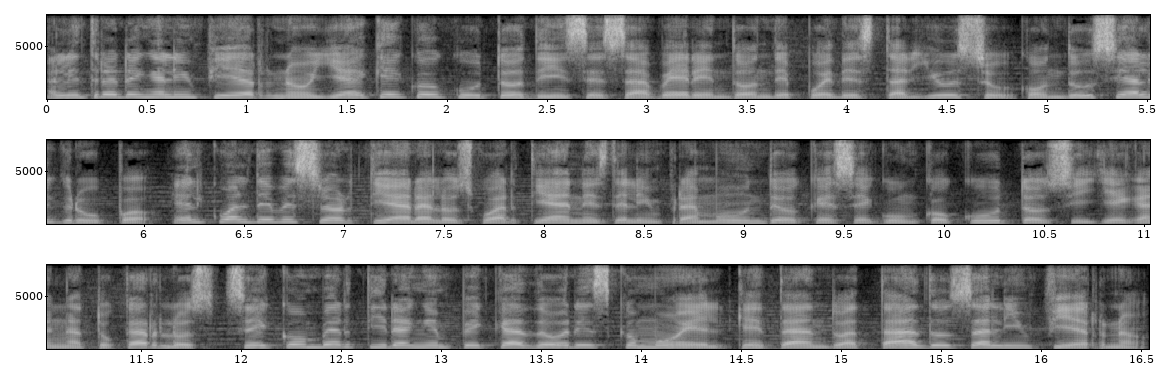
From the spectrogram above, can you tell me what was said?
Al entrar en el infierno ya que Kokuto dice saber en dónde puede estar Yusu, conduce al grupo, el cual debe sortear a los guardianes del inframundo que según Kokuto si llegan a tocarlos, se convertirán en pecadores como él, quedando atados al infierno.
